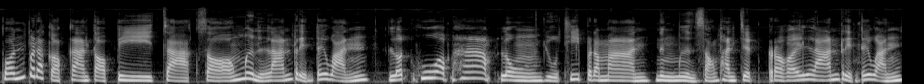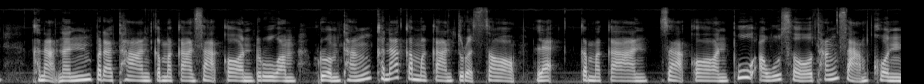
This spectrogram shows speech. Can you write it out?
ผลประกอบการต่อปีจาก 20,000 ล้านเหรียญไต้หวัน ลดฮวบฮาบลงอยู่ที่ประมาณ 12,700 ล้านเหรียญไต้หวัน ขณะนั้นประธานกรรมการสหกรณ์รวม รวมทั้งคณะกรรมการตรวจสอบ และกรรมการสหกรณ์ผู้อาวุโสทั้ง 3 คน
